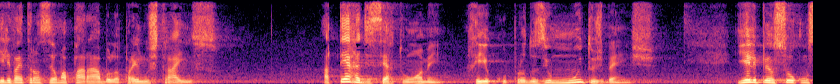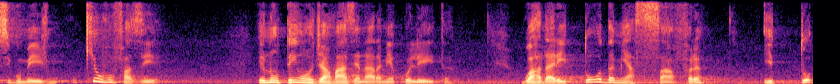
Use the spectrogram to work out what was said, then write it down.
Ele vai trazer uma parábola para ilustrar isso. A terra de certo homem rico produziu muitos bens. E ele pensou consigo mesmo: o que eu vou fazer? Eu não tenho onde armazenar a minha colheita. Guardarei toda a minha safra e to...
